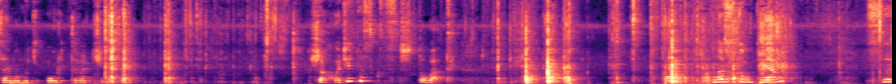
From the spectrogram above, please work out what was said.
Це, мабуть, ультра чіпси. Що, хочете скуштувати? Наступне. Це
